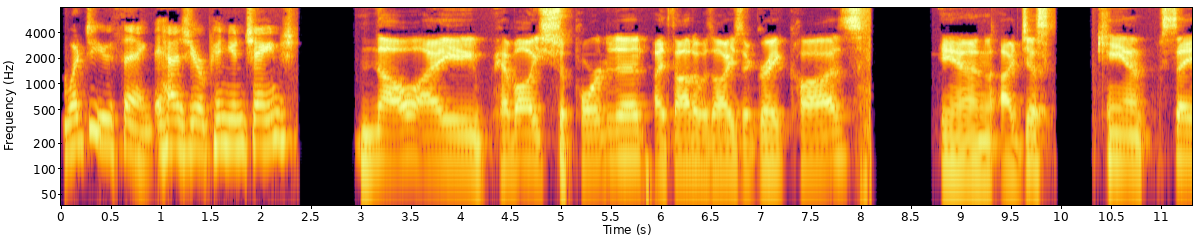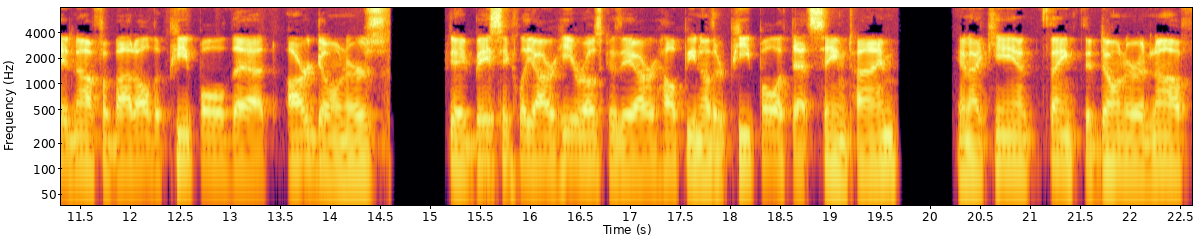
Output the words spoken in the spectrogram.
what do you think? Has your opinion changed? No, I have always supported it. I thought it was always a great cause. And I just can't say enough about all the people that are donors. They basically are heroes because they are helping other people at that same time. And I can't thank the donor enough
